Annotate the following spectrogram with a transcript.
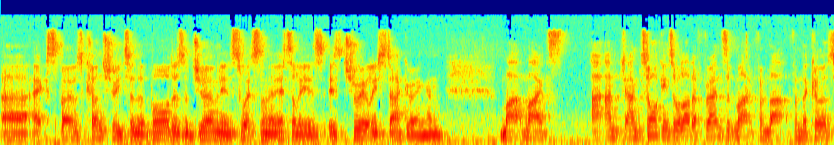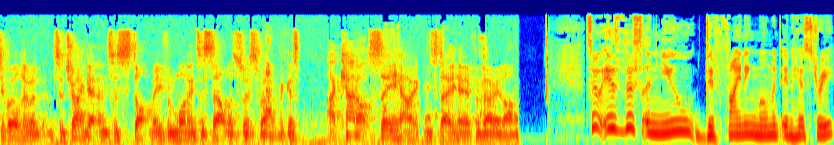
uh, exposed country to the borders of Germany and Switzerland and Italy is, is truly staggering. And my, my I'm, I'm, talking to a lot of friends of mine from that from the currency world who are, to try and get them to stop me from wanting to sell the Swiss franc because I cannot see how it can stay here for very long. So is this a new defining moment in history?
